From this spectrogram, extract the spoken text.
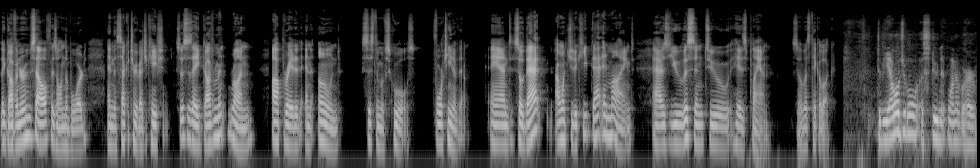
the governor himself is on the board, and the Secretary of Education. So this is a government run, operated, and owned system of schools, 14 of them. And so that, I want you to keep that in mind as you listen to his plan. So let's take a look. To be eligible, a student at one of our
